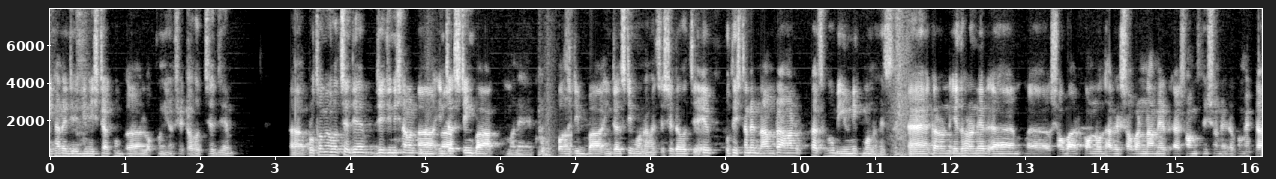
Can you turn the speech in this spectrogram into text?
এখানে যে জিনিসটা খুব লক্ষণীয় সেটা হচ্ছে যে প্রথমে হচ্ছে যে যে জিনিসটা আমার ইন্টারেস্টিং বা মানে খুব পজিটিভ বা ইন্টারেস্টিং মনে হয়েছে, সেটা হচ্ছে এই প্রতিষ্ঠানের নামটা আমার কাছে খুব ইউনিক মনে হয়েছে। কারণ এ ধরনের সবার কর্ণধারের, সবার নামের সংশ্লেষণ এরকম একটা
